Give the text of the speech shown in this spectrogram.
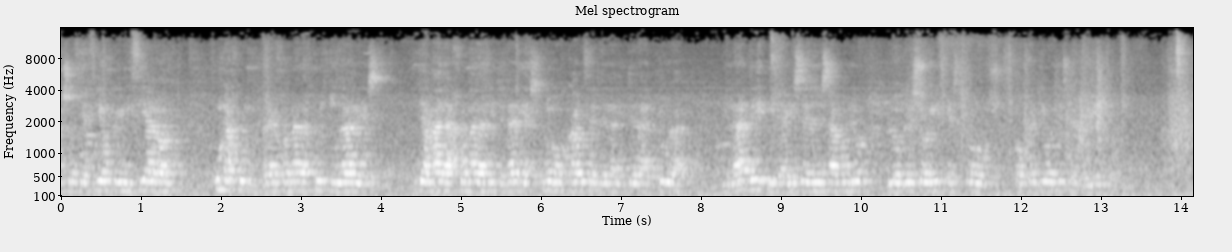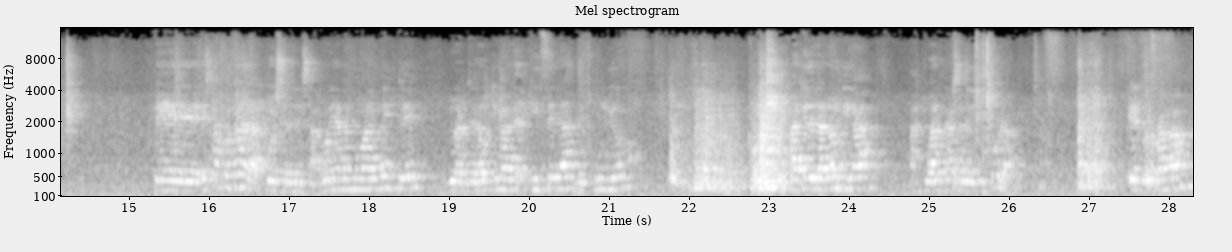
asociación que iniciaron unas eh, jornadas culturales llamadas Jornadas Literarias, Nuevos Cauces de la Literatura y el Arte, y de ahí se desarrolló lo que hoy estos objetivos de este proyecto. Eh, esta jornada pues, se desarrolla anualmente durante la última quincena de julio en el patio de la Lóndiga actual Casa de Cultura. El programa,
